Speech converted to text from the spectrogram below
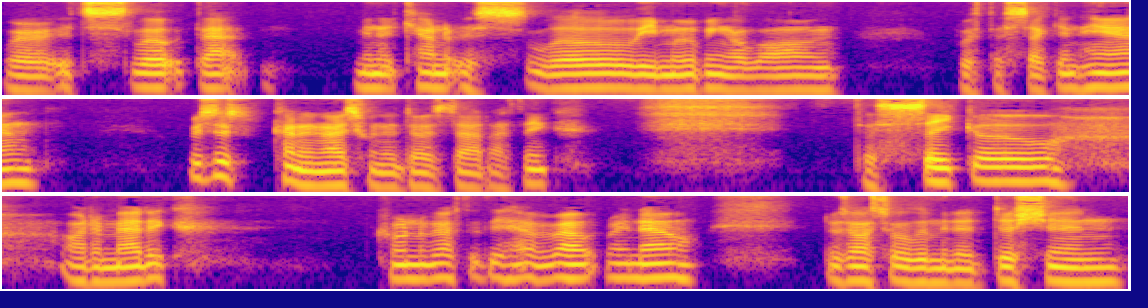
where it's slow, that minute counter is slowly moving along with the second hand, which is kind of nice when it does that. I think the Seiko automatic chronograph that they have out right now, there's also a limited edition.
